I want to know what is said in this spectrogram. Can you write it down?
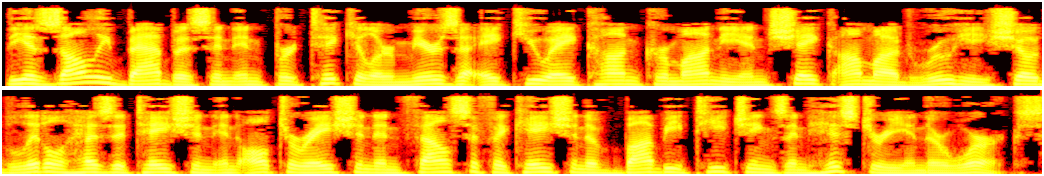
the Azali Babis and in particular Mirza Aqa Khan Kermani and Sheikh Ahmad Ruhi showed little hesitation in alteration and falsification of Babi teachings and history in their works.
